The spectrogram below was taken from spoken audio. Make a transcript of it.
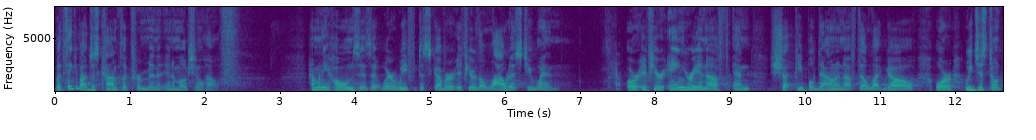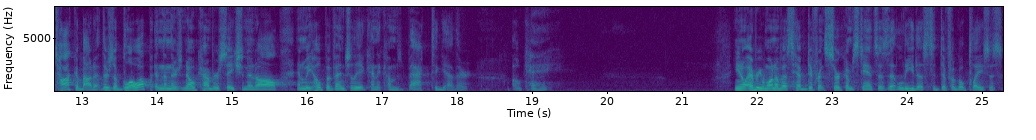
But think about just conflict for a minute in emotional health. How many homes is it where we discover if you're the loudest, you win? Or if you're angry enough and shut people down enough, they'll let go. Or we just don't talk about it. There's a blow up and then there's no conversation at all. And we hope eventually it kind of comes back together okay. You know, every one of us have different circumstances that lead us to difficult places.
